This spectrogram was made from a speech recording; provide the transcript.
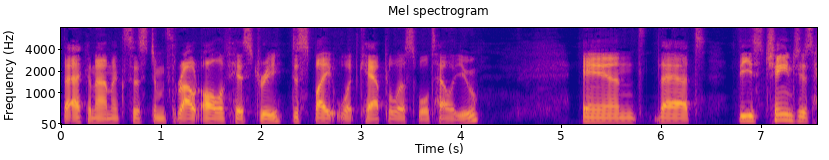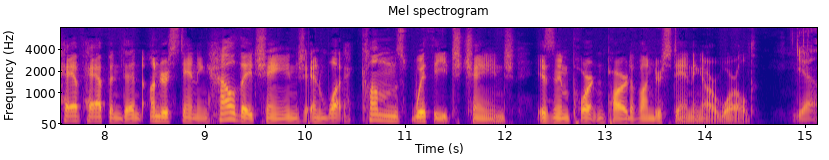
the economic system throughout all of history, despite what capitalists will tell you, and that these changes have happened and understanding how they change and what comes with each change is an important part of understanding our world. Yeah.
